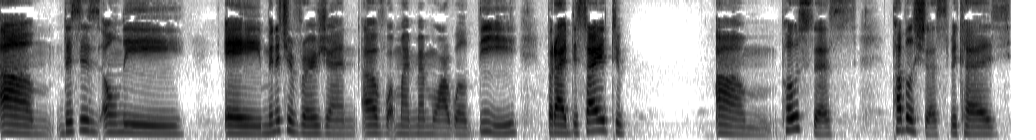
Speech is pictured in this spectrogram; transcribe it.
um this is only a miniature version of what my memoir will be, but I decided to um post this, publish this because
